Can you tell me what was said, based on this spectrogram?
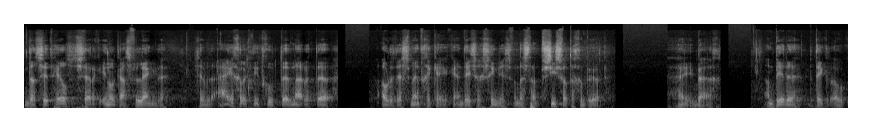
dat zit heel sterk in elkaars verlengde. Ze hebben eigenlijk niet goed eh, naar het uh, Oude Testament gekeken en deze geschiedenis, want daar staat precies wat er gebeurt. Hij buigt. Aanbidden betekent ook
